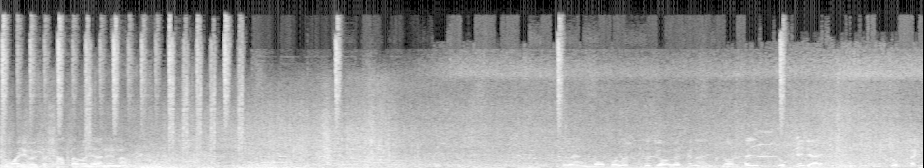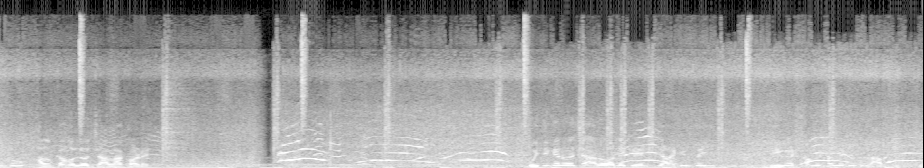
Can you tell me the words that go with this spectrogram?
সবাই হয়তো সাঁতারও জানে না। হ্যাঁ লবণাক্ত জল আছে না জলটা যদি চোখে যায় চোখটা কিন্তু হালকা হলেও জ্বালা করে। ওইদিকে রয়েছে আরও অনেকে যারা কিন্তু এই ঢেউয়ের সঙ্গে সঙ্গে কিন্তু লাভ দিচ্ছে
